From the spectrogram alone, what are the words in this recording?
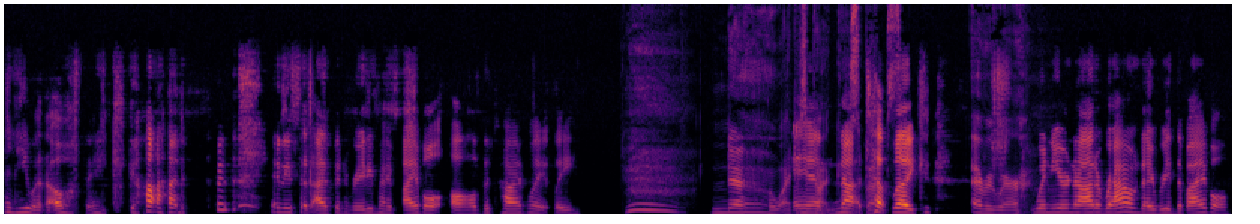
And he went, Oh, thank God. and he said, I've been reading my Bible all the time lately. no, I just and got not goosebumps like everywhere. when you're not around, I read the Bible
